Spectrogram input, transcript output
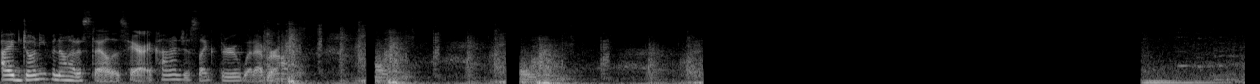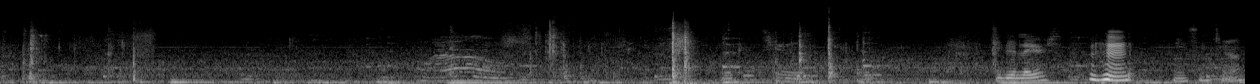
I don't even know how to style this hair. I kind of just like threw whatever on. You did layers? Mm-hmm. You see, you know?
